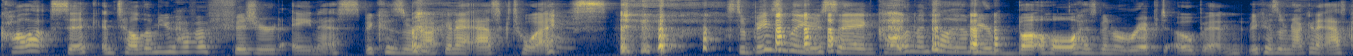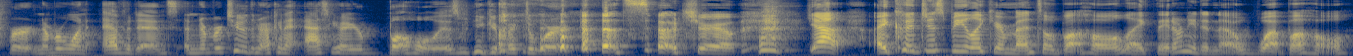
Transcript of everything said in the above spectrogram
call out sick and tell them you have a fissured anus because they're not going to ask twice. So basically, you're saying call them and tell them your butthole has been ripped open because they're not going to ask for number one evidence, and number two, they're not going to ask you how your butthole is when you get back to work. That's so true. Yeah, I could just be like your mental butthole. Like they don't need to know what butthole.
